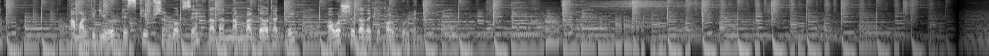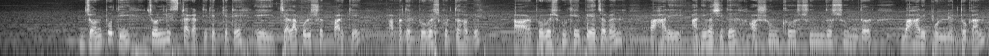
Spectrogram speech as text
আমার ভিডিওর ডেসক্রিপশন বক্সে দাদার নাম্বার দেওয়া থাকবে। অবশ্যই দাদাকে কল করবেন। জনপ্রতি চল্লিশ টাকার টিকিট কেটে এই জেলা পরিষদ পার্কে আপনাদের প্রবেশ করতে হবে। আর প্রবেশ মুখে পেয়ে যাবেন পাহাড়ি আদিবাসীদের অসংখ্য সুন্দর সুন্দর বাহারি পণ্যের দোকান।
